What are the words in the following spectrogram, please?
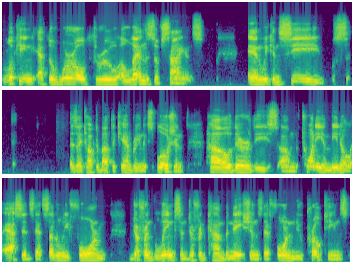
looking at the world through a lens of science. And we can see as I talked about the Cambrian explosion, how there are these um, 20 amino acids that suddenly form different links and different combinations that form new proteins.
